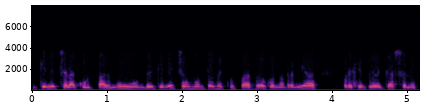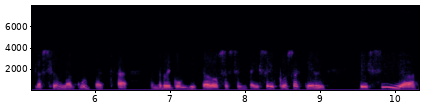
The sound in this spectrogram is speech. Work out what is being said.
y que le echa la culpa al mundo, y que le echa un montón de culpa a todo, cuando en realidad, por ejemplo, en el caso de la inflación, la culpa está en Reconquista 266, cosas que él decía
